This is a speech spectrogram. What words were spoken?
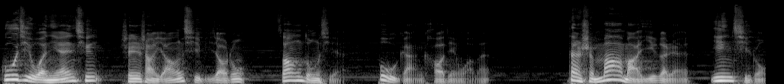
估计我年轻，身上阳气比较重，脏东西。不敢靠近我们，但是妈妈一个人阴气重，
